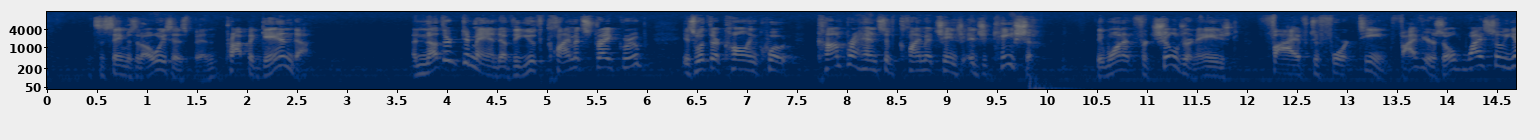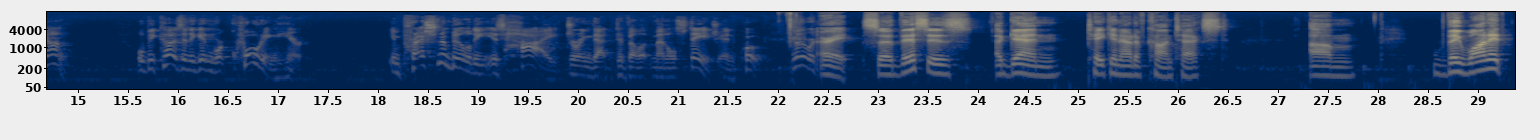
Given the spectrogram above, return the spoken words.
It's the same as it always has been propaganda. Another demand of the Youth Climate Strike Group is what they're calling, quote, comprehensive climate change education. They want it for children aged 5 to 14. Five years old? Why so young? Well, because, and again, we're quoting here, impressionability is high during that developmental stage, end quote. Words, All right. So this is again taken out of context. Um they want it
